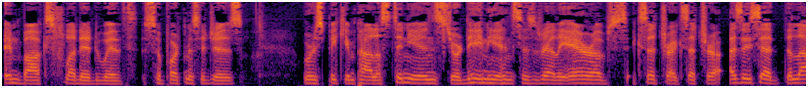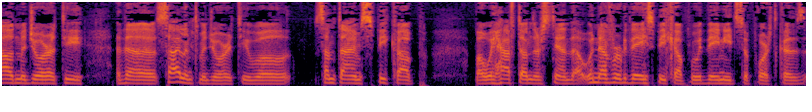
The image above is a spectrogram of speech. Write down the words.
inbox flooded with support messages. We're speaking Palestinians, Jordanians, Israeli Arabs, etc., etc. As I said, the loud majority, the silent majority, will sometimes speak up, but we have to understand that whenever they speak up, they need support because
